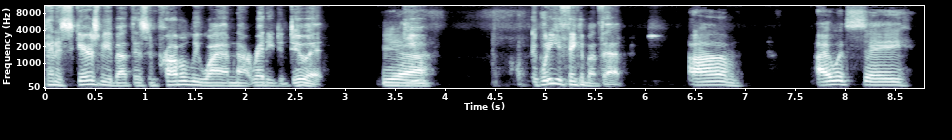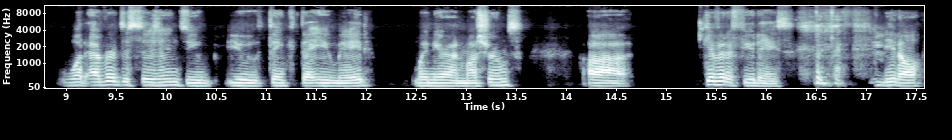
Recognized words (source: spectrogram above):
kind of scares me about this, and probably why I'm not ready to do it. Yeah. You, like, what do you think about that? Um, I would say whatever decisions you you think that you made when you're on mushrooms, uh, give it a few days. Mm. you know,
